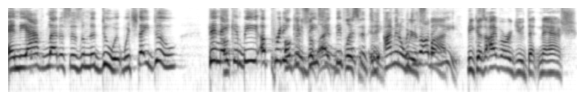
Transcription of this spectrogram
and the athleticism to do it, which they do, then they okay. can be a pretty okay, good, so decent I, defensive listen, team. I'm in a weird spot because I've argued that Nash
